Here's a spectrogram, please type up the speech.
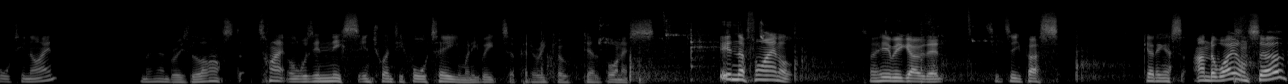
63.49. Remember, his last title was in Nice in 2014 when he beat Federico Delbonis in the final. So here we go then. Tsitsipas getting us underway on serve.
